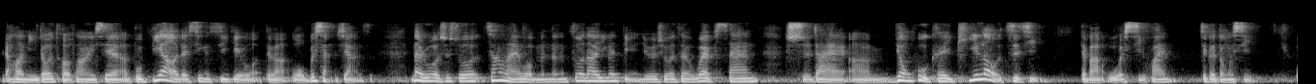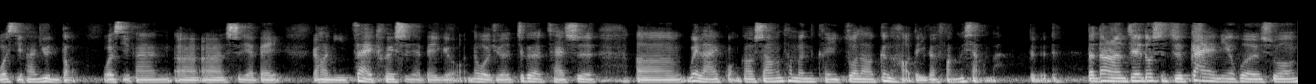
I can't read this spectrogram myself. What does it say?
然后你都投放一些不必要的信息给我，对吧？我不想这样子。那如果是说将来我们能做到一个点，就是说在 Web 三时代，嗯，用户可以披露自己。对吧？我喜欢这个东西，我喜欢运动，我喜欢呃呃世界杯，然后你再推世界杯给我，那我觉得这个才是呃未来广告商他们可以做到更好的一个方向吧。对对对。那当然，这些都是指概念或者说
